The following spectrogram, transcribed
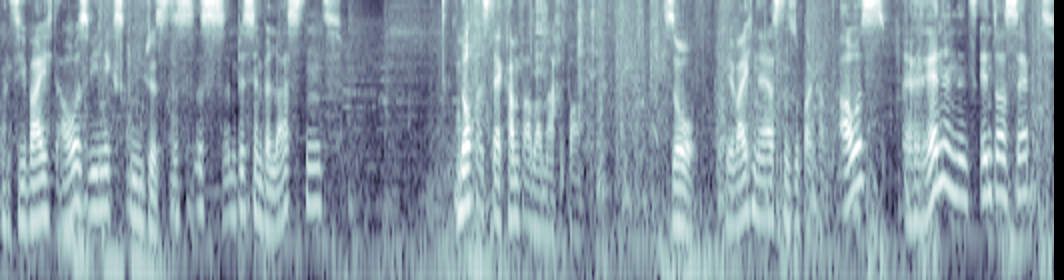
Und sie weicht aus wie nichts Gutes. Das ist ein bisschen belastend. Noch ist der Kampf aber machbar. So, wir weichen der ersten Superkraft aus, rennen ins Intercept.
